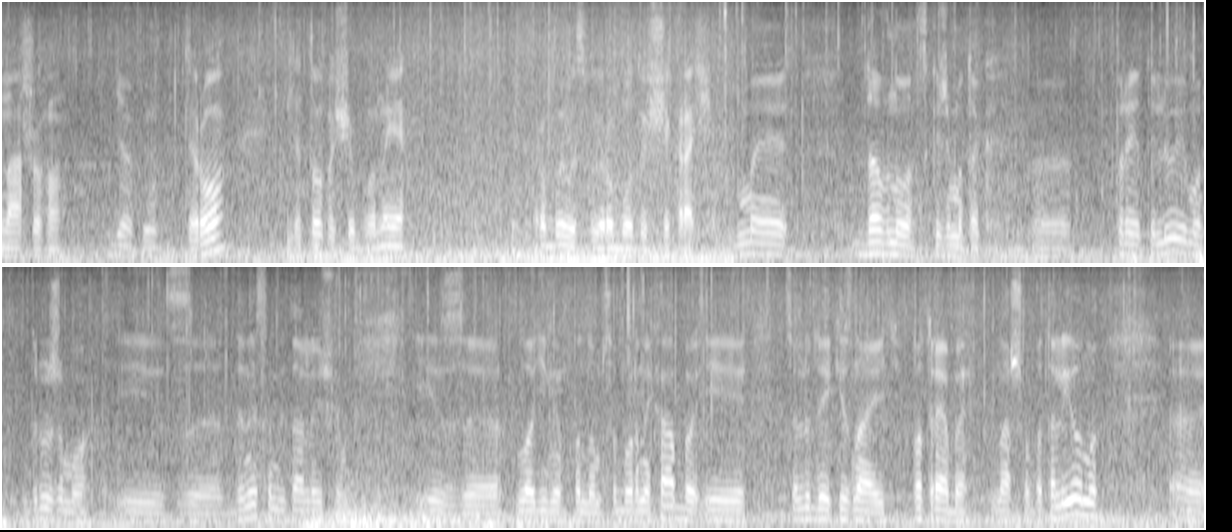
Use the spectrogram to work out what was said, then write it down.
нашого Дякую. ТРО для того, щоб вони робили свою роботу ще краще. Ми давно, скажімо так, е, приятелюємо, дружимо і з Денисом Віталійовичем, і з благодійним фондом Соборний хаб. І це люди, які знають потреби нашого батальйону. Е,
